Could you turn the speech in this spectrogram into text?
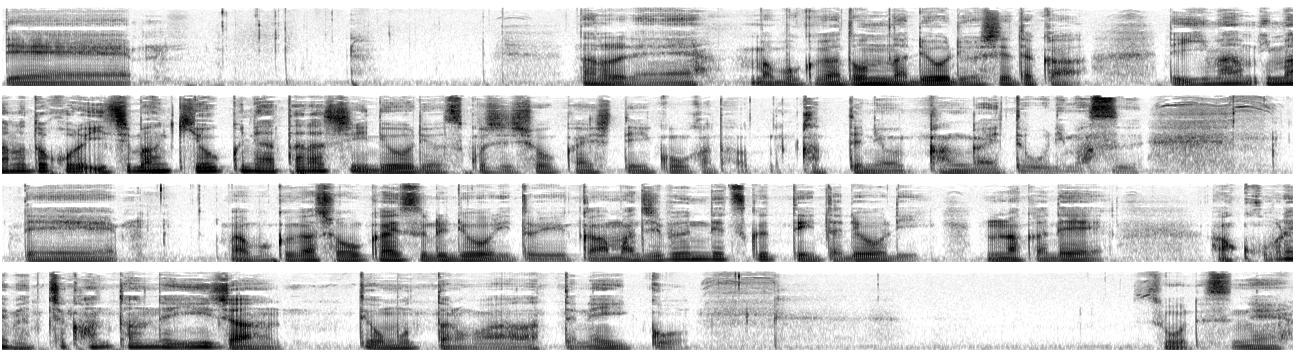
でなのでね、まあ、僕がどんな料理をしてたかで今今のところ一番記憶に新しい料理を少し紹介していこうかと勝手に考えておりますで、まあ、僕が紹介する料理というか、まあ、自分で作っていた料理の中であ、これめっちゃ簡単でいいじゃんって思ったのがあってね、一個。そうですね。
